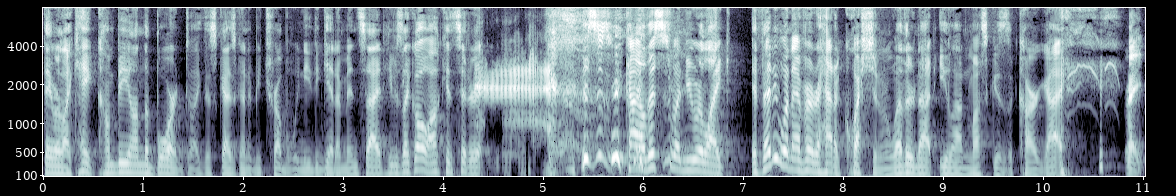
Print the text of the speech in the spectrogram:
they were like, "Hey, come be on the board." Like this guy's going to be trouble. We need to get him inside. He was like, "Oh, I'll consider it." this is Kyle, this is when you were like, if anyone ever had a question on whether or not Elon Musk is a car guy, Right.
